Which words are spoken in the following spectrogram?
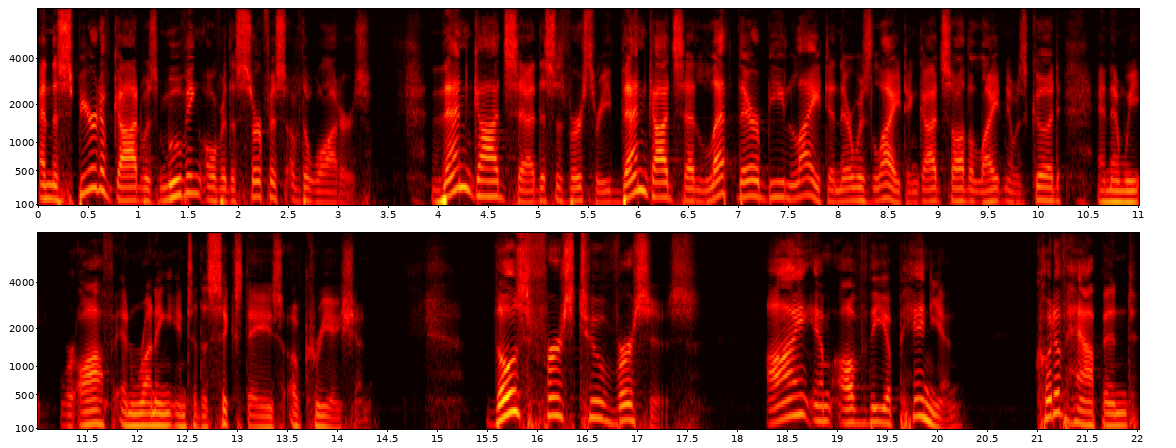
and the Spirit of God was moving over the surface of the waters. Then God said, this is verse 3, then God said, Let there be light, and there was light. And God saw the light, and it was good. And then we were off and running into the six days of creation. Those first two verses, I am of the opinion, could have happened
